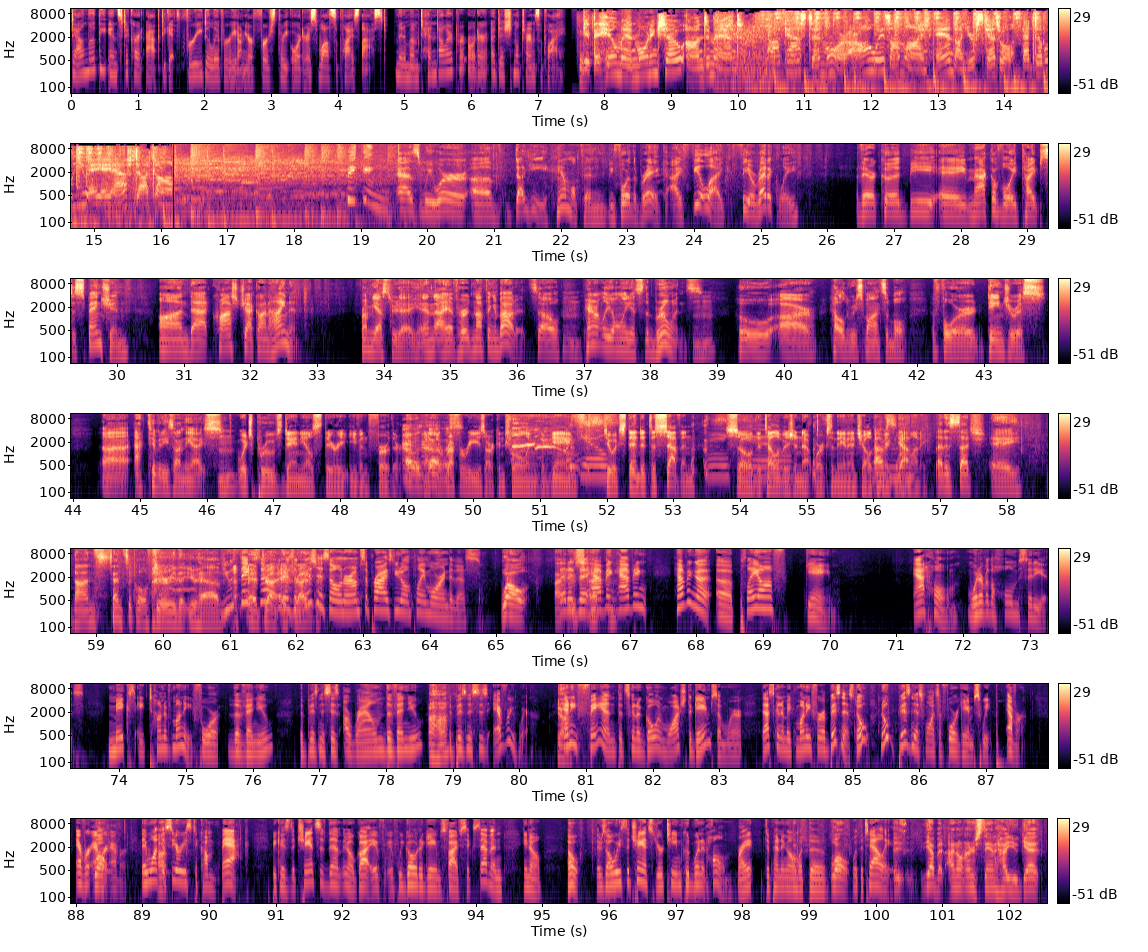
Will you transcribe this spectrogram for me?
Download the Instacart app to get free delivery on your first three orders while supplies last. Minimum $10 per order, additional term supply. Get the Hillman Morning Show on demand. Podcasts and more are always online and on your schedule at WAAF.com. Speaking as we were of Dougie Hamilton before the break, I feel like theoretically there could be a McAvoy type suspension on that cross check on Heinen from yesterday, and I have heard nothing about it. So hmm. apparently, only it's the Bruins mm-hmm. who are held responsible for dangerous uh, activities on the ice. Which proves Danielle's theory even further. Oh, that that the was- referees are controlling the game to extend it to seven so the television networks and the NHL can Um, make more yeah, money. That is such a nonsensical theory that you have. You think It so? dri- but as a drives- business owner, I'm surprised you don't play more into this. well, I That is was- a, uh, having having having a, a playoff game at home, whatever the home city is, makes a ton of money for the venue, the businesses around the venue, uh-huh. the businesses everywhere. Yeah. Any fan that's going to go and watch the game somewhere, that's going to make money for a business. No, no business wants a four game sweep ever, ever, ever, Well, ever. They want the uh, series to come back because the chance of them, you know, God, if if we go to games five, six, seven, you know, oh, there's always the chance your team could win at home, right? Depending on oh, what the well, what the tally is. Uh, yeah, but I don't understand how you get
